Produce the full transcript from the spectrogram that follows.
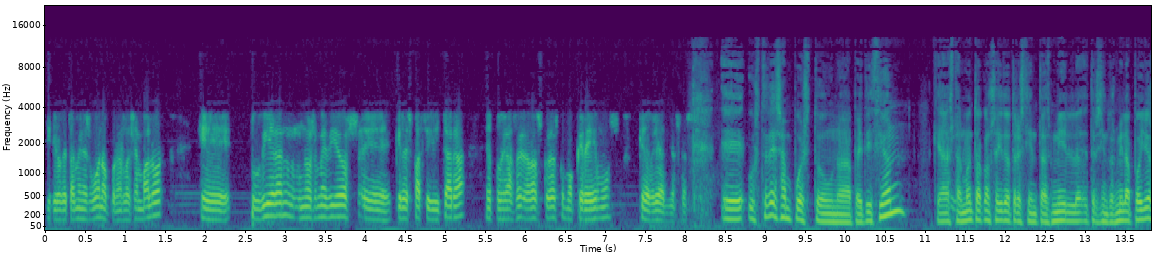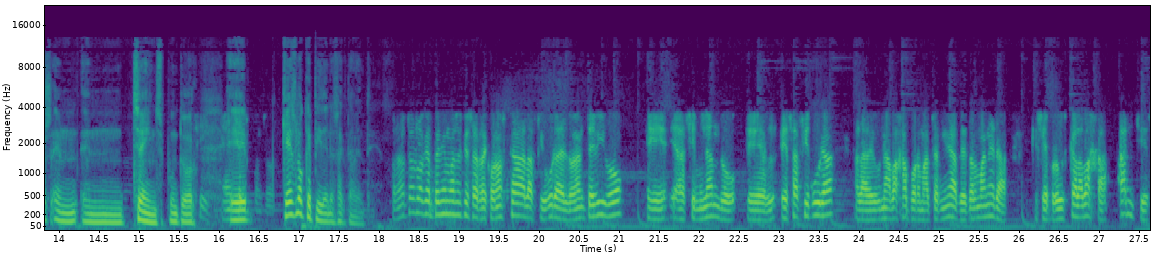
y creo que también es bueno ponerlas en valor, eh, tuvieran unos medios eh, que les facilitara el poder hacer las cosas como creemos que deberían de hacerse. ustedes han puesto una petición que hasta el momento ha conseguido 300.000 300 apoyos en, en change.org. ¿Qué es lo que piden exactamente? Pues nosotros lo que pedimos es que se reconozca la figura del donante vivo, asimilando esa figura a la de una baja por maternidad, de tal manera que se produzca la baja antes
